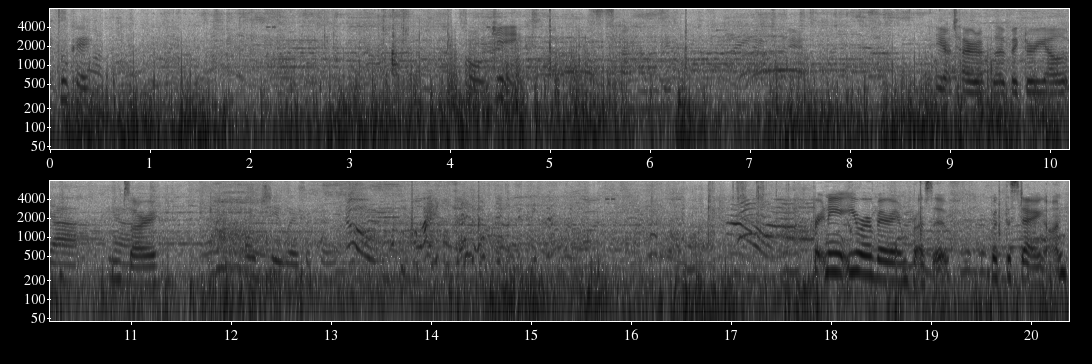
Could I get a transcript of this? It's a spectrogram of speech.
It's okay. Oh, Jinx. You got tired of the victory gallop. Yeah. I'm sorry. Oh, gee whiz, okay. Brittany, you were very impressive with the staying on.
